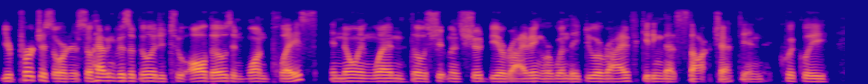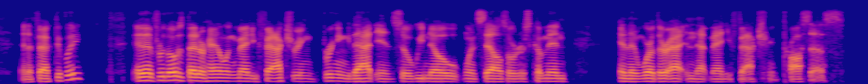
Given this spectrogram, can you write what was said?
your purchase orders. So having visibility to all those in one place and knowing when those shipments should be arriving or when they do arrive, getting that stock checked in quickly and effectively. And then for those that are handling manufacturing, bringing that in so we know when sales orders come in and then where they're at in that manufacturing process.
